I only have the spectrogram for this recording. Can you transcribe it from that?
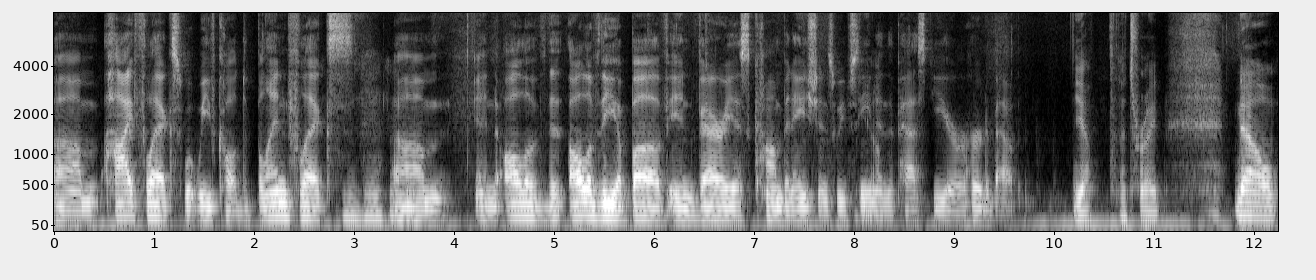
um, HyFlex, what we've called blend flex, um, and all of the all of the above in various combinations we've seen in the past year or heard about. Yeah, that's right. Now,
